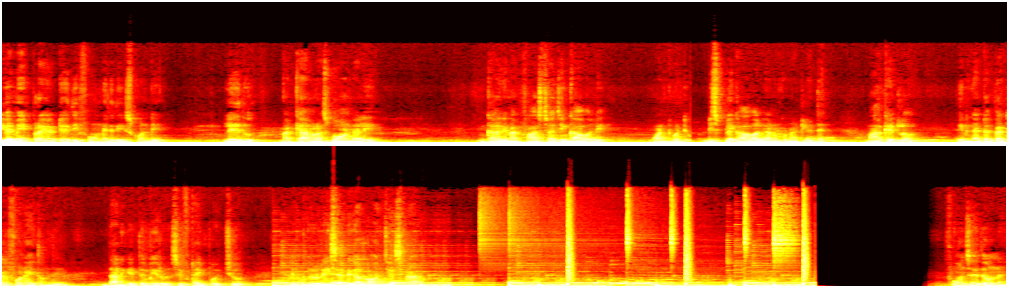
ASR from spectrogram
ఇవే మెయిన్ ప్రయారిటీ అయితే ఈ ఫోన్ అయితే తీసుకోండి. లేదు నాకు కెమెరాస్ బాగుండాలి. ఇంకా నాకు ఫాస్ట్ ఛార్జింగ్ కావాలి. వన్ ట్వంటీ డిస్ప్లే కావాలి అనుకున్నట్లయితే మార్కెట్లో దీనికంటే బెటర్ ఫోన్ అవుతుంది దానికైతే మీరు షిఫ్ట్ అయిపోవచ్చు. రీసెంట్గా లాంచ్ చేసిన ఫోన్స్ అయితే ఉన్నాయి.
